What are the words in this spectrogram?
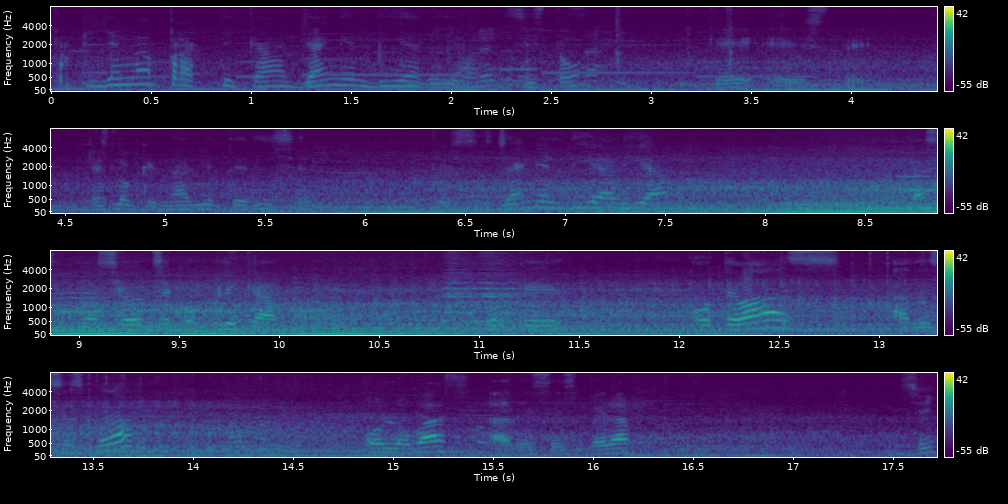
Porque ya en la práctica, ya en el día a día, insisto, que este, que es lo que nadie te dice, pues ya en el día a día la situación se complica. Porque o te vas a desesperar o lo vas a desesperar. ¿Sí?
